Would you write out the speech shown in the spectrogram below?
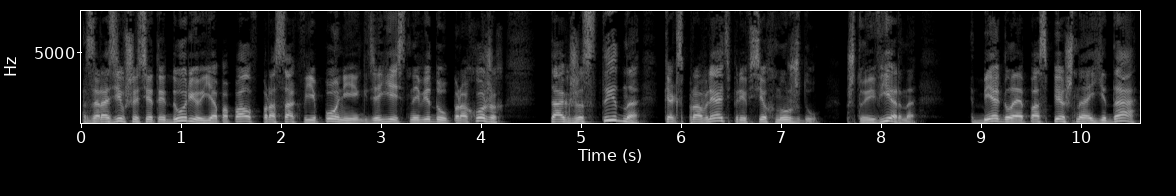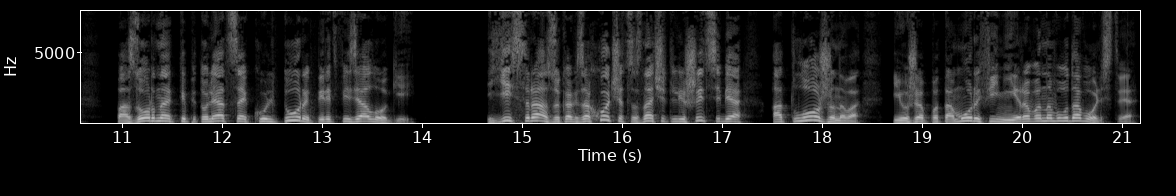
Заразившись этой дурью, я попал в просак в Японии, где есть на виду прохожих так же стыдно, как справлять при всех нужду. Что и верно. Беглая поспешная еда – позорная капитуляция культуры перед физиологией. Есть сразу, как захочется, значит лишить себя отложенного и уже потому рафинированного удовольствия.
